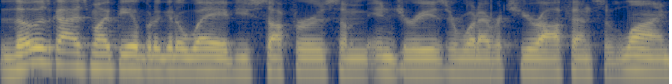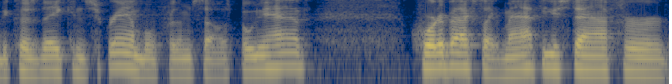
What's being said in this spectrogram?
those guys might be able to get away if you suffer some injuries or whatever to your offensive line because they can scramble for themselves. But when you have quarterbacks like Matthew Stafford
